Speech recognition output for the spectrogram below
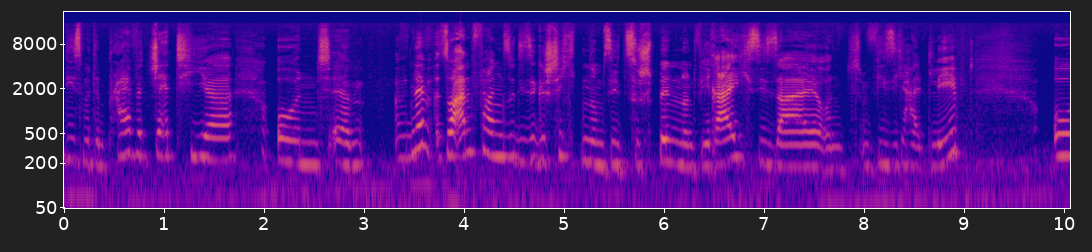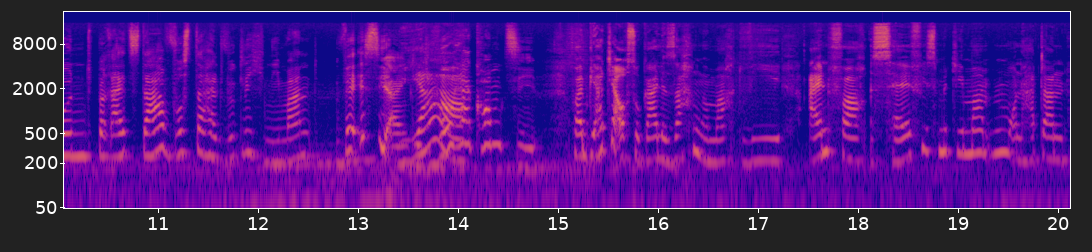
die ist mit dem Private Jet hier und ähm, ne, so anfangen so diese Geschichten um sie zu spinnen und wie reich sie sei und wie sie halt lebt. Und bereits da wusste halt wirklich niemand, wer ist sie eigentlich? Ja. Woher kommt sie? Vor allem, die hat ja auch so geile Sachen gemacht, wie einfach Selfies mit jemandem und hat dann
